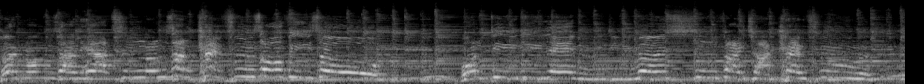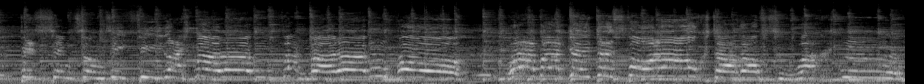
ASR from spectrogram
In unseren Herzen, unseren Kämpfen sowieso. Und die, die leben, die müssen weiter kämpfen. Bis hin zum Sieg, vielleicht mal irgendwann, mal irgendwo. Aber gilt es wohl auch darauf zu achten.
